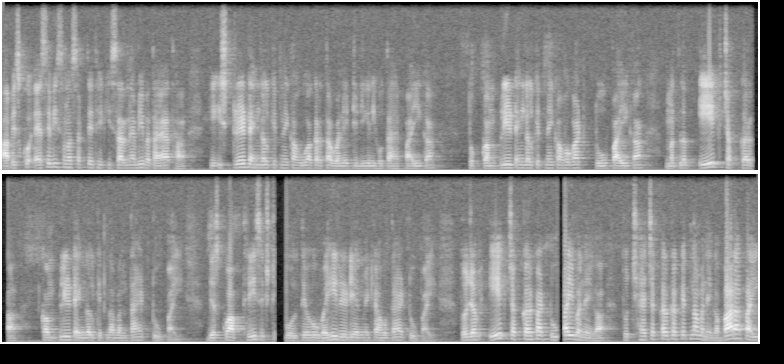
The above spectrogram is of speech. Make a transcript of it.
आप इसको ऐसे भी समझ सकते थे कि सर ने अभी बताया था कि स्ट्रेट एंगल कितने का हुआ करता 180 डिग्री होता है पाई का तो कंप्लीट एंगल कितने का होगा? टू पाई का। मतलब एक चक्कर का कंप्लीट एंगल कितना बनता है? Two pi. जिसको आप 360 बोलते हो, वही रेडियन में क्या होता है? Two pi. तो जब एक चक्कर का टू पाई बनेगा तो छह चक्कर का कितना बनेगा? 12 पाई।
